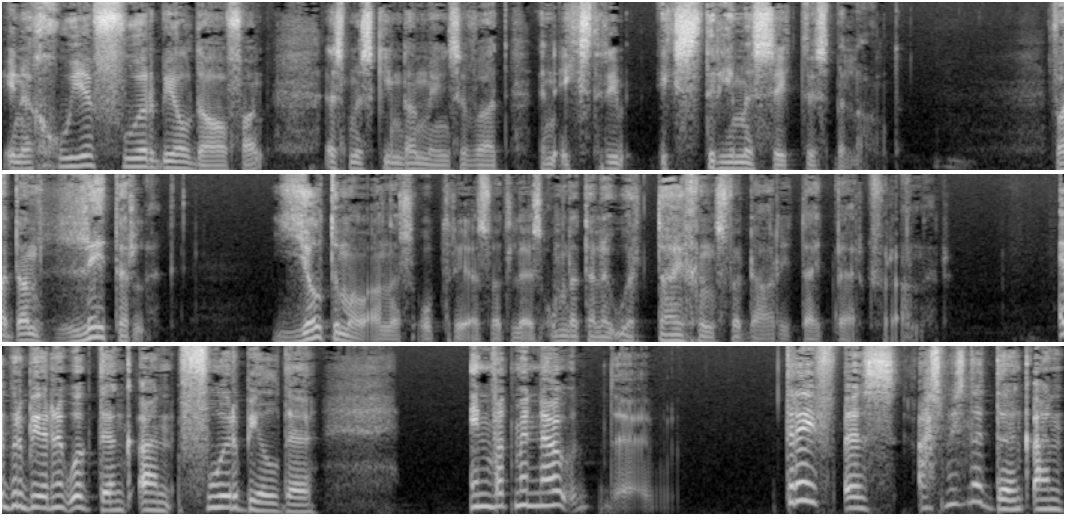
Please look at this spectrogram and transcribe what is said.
En 'n goeie voorbeeld daarvan is miskien dan mense wat in ekstreme ekstreme sektes beland. Wat dan letterlik heeltemal anders optree as wat hulle is omdat hulle oortuigings vir daardie tydperk verander. Ek probeer nou ook dink aan voorbeelde en wat my nou eh, tref is as mens nou dink aan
